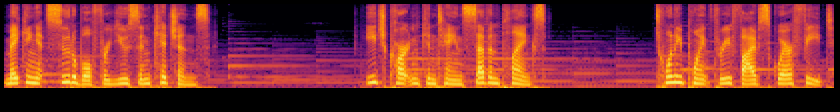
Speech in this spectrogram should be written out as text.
making it suitable for use in kitchens. Each carton contains 7 planks, 20.35 square feet.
